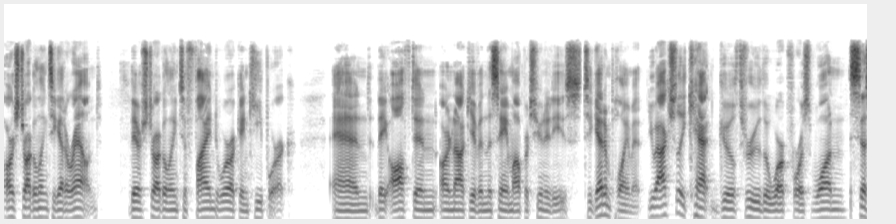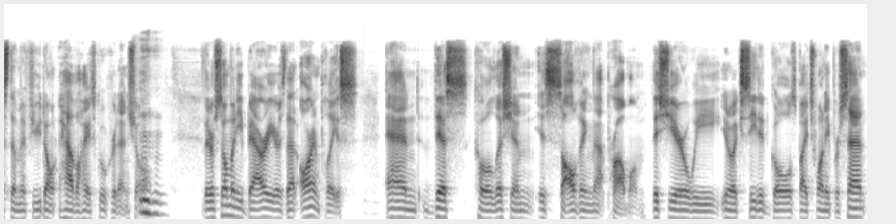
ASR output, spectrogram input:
are struggling to get around. They're struggling to find work and keep work. And they often are not given the same opportunities to get employment. You actually can't go through the workforce one system if you don't have a high school credential. Mm-hmm. There are so many barriers that are in place and this coalition is solving that problem. This year, we you know exceeded goals by 20%.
